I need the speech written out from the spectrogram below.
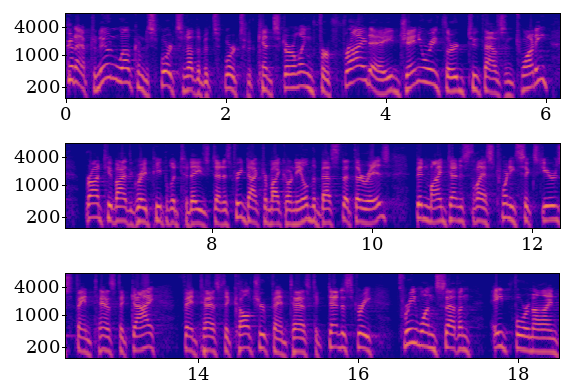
Good afternoon. Welcome to Sports and Other But Sports with Kent Sterling for Friday, January 3rd, 2020. Brought to you by the great people at today's dentistry. Dr. Mike O'Neill, the best that there is. Been my dentist the last 26 years. Fantastic guy, fantastic culture, fantastic dentistry. 317 849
